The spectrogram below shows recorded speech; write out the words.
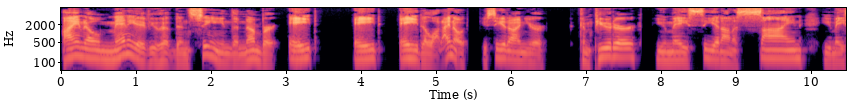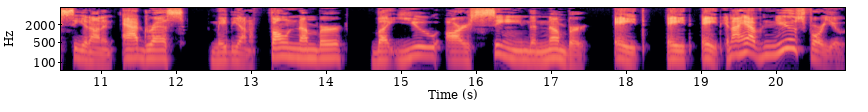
I know many of you have been seeing the number 888 a lot. I know you see it on your computer. You may see it on a sign. You may see it on an address, maybe on a phone number, but you are seeing the number 888. And I have news for you.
